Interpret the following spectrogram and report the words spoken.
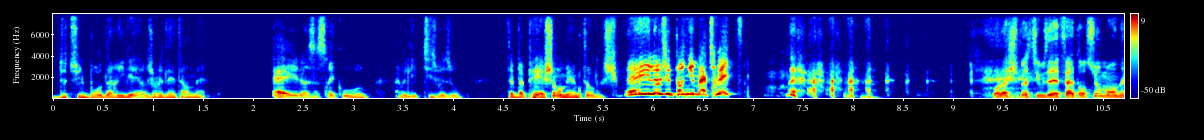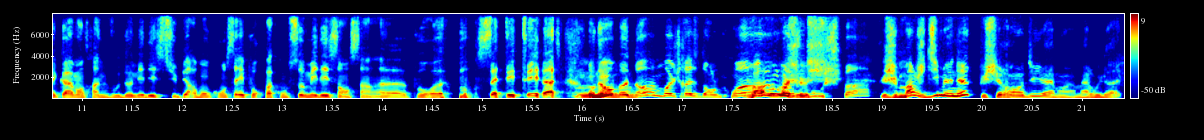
de dessus le bord de la rivière, j'aurai de l'Internet. Hey, là, ça serait cool, avec les petits oiseaux. Peut-être pêchant en même temps. là? Hey, là, j'ai pogné ma truite! Bon là, je sais pas si vous avez fait attention, mais on est quand même en train de vous donner des super bons conseils pour pas consommer d'essence hein, euh, pour, euh, pour cet été. Là. On est en mode non, moi je reste dans le coin, moi, moi, je je- bouge pas. Je marche 10 minutes, puis je suis rendu à ma, à ma roulotte.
